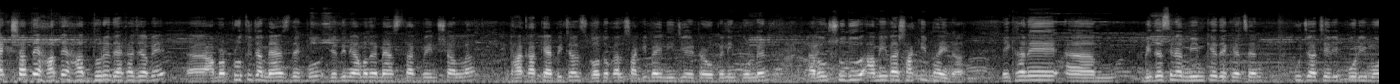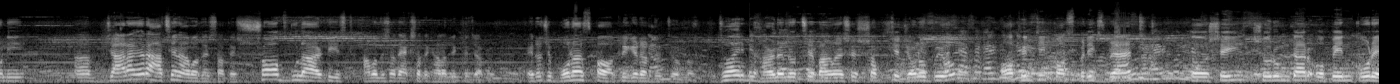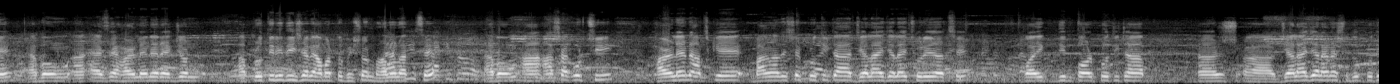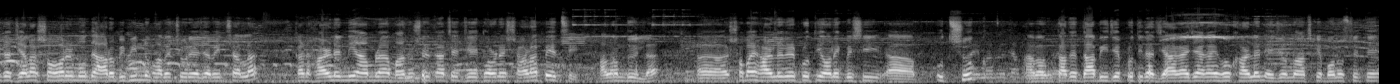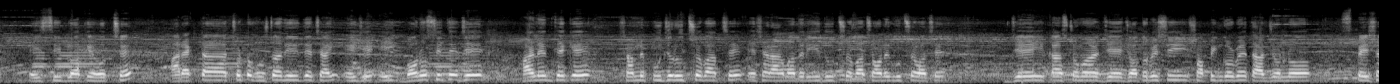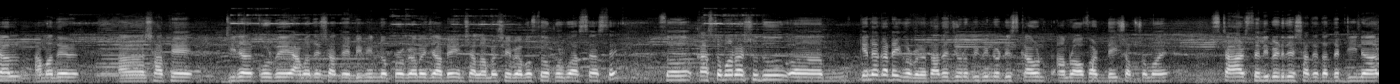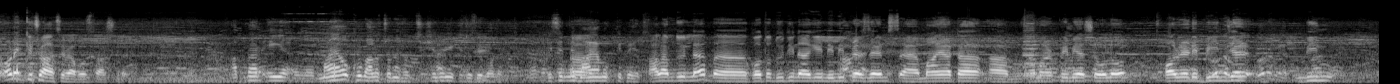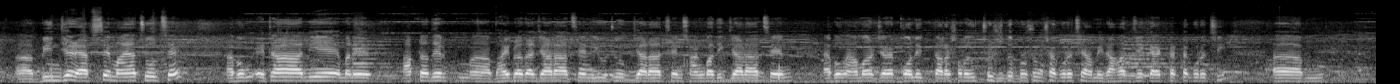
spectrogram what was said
একসাথে হাতে হাত ধরে দেখা যাবে। আমরা প্রতিটা ম্যাচ দেখব। যেদিনে আমাদের ম্যাচ থাকবে ইনশাল্লাহ ঢাকা ক্যাপিটালস, গতকাল সাকিব ভাই নিজে এটার ওপেনিং করলেন। এবং শুধু আমি বা সাকিব ভাই না, এখানে বিদেশিরা মিমকে দেখেছেন, পূজা চেরি, পরিমণি যারা যারা আছেন আমাদের সাথে, সবগুলো আর্টিস্ট আমাদের সাথে একসাথে খেলা দেখতে যাবে। এটা হচ্ছে বোনাস পাওয়া ক্রিকেটারদের জন্য। জয়ের হার্লেন হচ্ছে বাংলাদেশের সবচেয়ে জনপ্রিয় অথেন্টিক কসমেটিক্স ব্র্যান্ড তো সেই শোরুমটার ওপেন করে এবং অ্যাজ এ হার্লেনের একজন প্রতিনিধি হিসেবে আমার তো ভীষণ ভালো লাগছে। এবং আশা করছি হার্লেন আজকে বাংলাদেশের প্রতিটা জেলায় জেলায় ছড়িয়ে যাচ্ছে। কয়েকদিন পর প্রতিটা জেলায় জেলায় না, শুধু প্রতিটা জেলা শহরের মধ্যে আরও বিভিন্নভাবে ছড়িয়ে যাবে ইনশাল্লাহ কারণ হার্লেন নিয়ে আমরা মানুষের কাছে যে ধরনের সাড়া পেয়েছি, আলহামদুলিল্লাহ সবাই হার্লেনের প্রতি অনেক বেশি উৎসুক এবং তাদের দাবি যে প্রতিটা জায়গায় জায়গায় হোক হার্লেন, এই জন্য আজকে বনশ্রীতে এই সি ব্লকে হচ্ছে। আর একটা ছোট ঘোষণা দিয়ে দিতে চাই, এই যে এই বনশ্রীতে যে হার্লেন থেকে সামনে পুজোর উৎসব আছে, এছাড়া আমাদের ঈদ উৎসব আছে, অনেক উৎসব আছে যেই কাস্টমার যে যত বেশি শপিং করবে তার জন্য স্পেশাল আমাদের সাথে ডিনার করবে আমাদের সাথে বিভিন্ন প্রোগ্রামে যাবে ইনশাল্লাহ আমরা সেই ব্যবস্থাও করব আস্তে আস্তে। সো কাস্টমাররা শুধু কেনাকাটাই করবে না তাদের জন্য বিভিন্ন ডিসকাউন্ট আমরা অফার দিই সবসময়। স্টার সেলিব্রিটিদের সাথে তাদের ডিনার অনেক কিছু আছে ব্যবস্থা আসলে। আপনার এই মায়াও খুব আলোচনা হচ্ছে সেটা নিয়ে কিছু বলেন? মায়া মুক্তি পেয়েছে। আলহামদুলিল্লাহ গত দুই দিন আগে লিলি প্রেজেন্টস মায়াটা আমার প্রিমিয়ার শো হলো। অলরেডি বিঞ্জের বিন বিঞ্জের অ্যাপসে মায়া চলছে এবং এটা নিয়ে মানে আপনাদের ভাই ব্রাদার যারা আছেন ইউটিউব যারা আছেন, সাংবাদিক যারা আছেন এবং আমার যারা কলিগ তারা সবাই উচ্ছ্বসিত প্রশংসা করেছে। আমি রাহাত যে ক্যারেক্টারটা করেছি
